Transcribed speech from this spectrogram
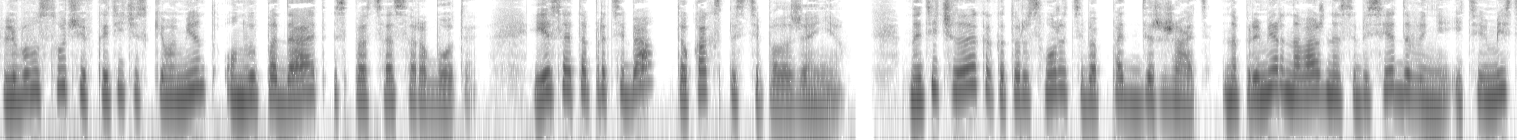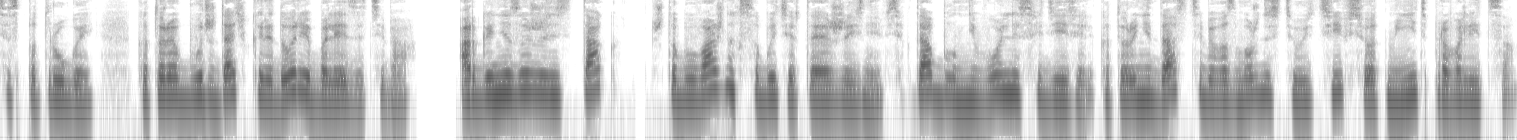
В любом случае, в критический момент он выпадает из процесса работы. Если это про тебя, то как спасти положение? Найти человека, который сможет тебя поддержать. Например, на важное собеседование идти вместе с подругой, которая будет ждать в коридоре и болеть за тебя. Организуй жизнь так, чтобы у важных событий в твоей жизни всегда был невольный свидетель, который не даст тебе возможности уйти, все отменить, провалиться.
